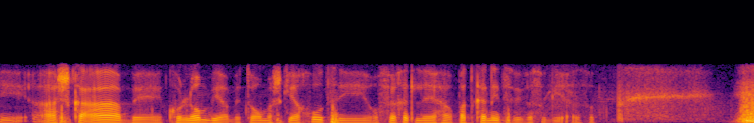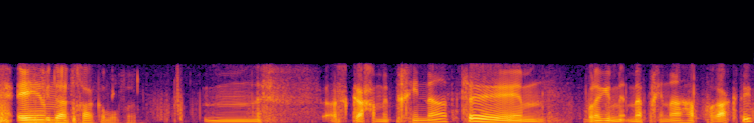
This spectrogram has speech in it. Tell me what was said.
אה, ההשקעה בקולומביה בתור משקיע חוץ היא הופכת להרפתקנית סביב הסוגיה הזאת? לפי אמ, דעתך כמובן. אז ככה, מבחינת, אה, בוא נגיד, מהבחינה הפרקטית,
